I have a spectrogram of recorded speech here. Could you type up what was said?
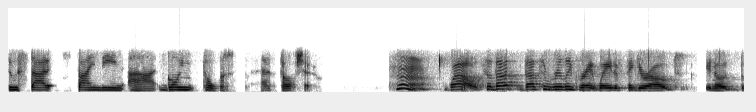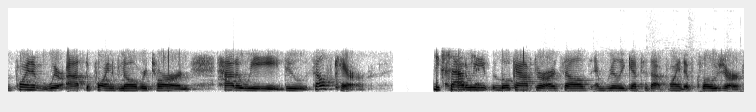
to start finding uh, going towards closure. Hmm. Wow. So that that's a really great way to figure out. You know, the point of we're at the point of no return. How do we do self care? Exactly. And how do we look after ourselves and really get to that point of closure?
